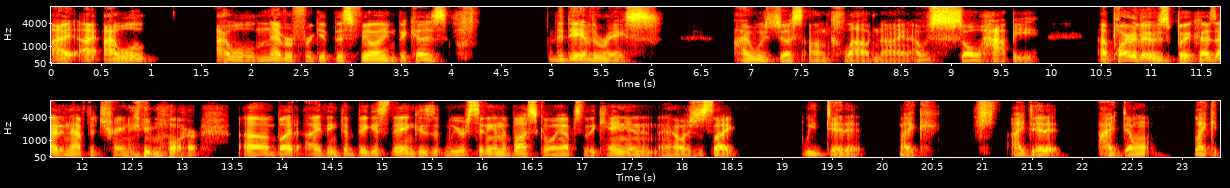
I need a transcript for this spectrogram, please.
I, I I will I will never forget this feeling because the day of the race, I was just on cloud nine. I was so happy. A part of it was because I didn't have to train anymore. Uh, but I think the biggest thing, because we were sitting on the bus going up to the canyon, and I was just like, we did it. Like, I did it. I don't like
